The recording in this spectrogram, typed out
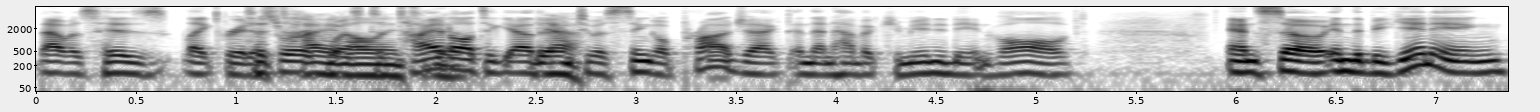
that was his like greatest work was to tie it the- all together yeah. into a single project and then have a community involved. And so in the beginning,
